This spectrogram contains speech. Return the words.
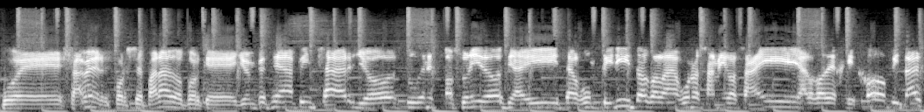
Pues a ver, por separado, porque yo empecé a pinchar, yo estuve en Estados Unidos y ahí hice algún pinito con algunos amigos ahí, algo de hip hop y tal,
